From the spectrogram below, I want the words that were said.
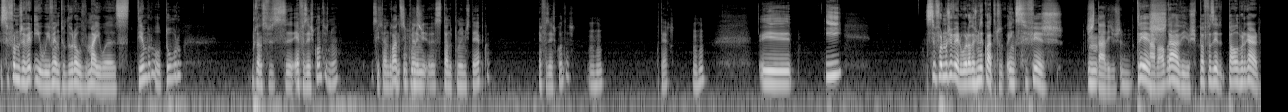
se formos a ver, e o evento durou de maio a setembro, outubro. Portanto, se, é fazer as contas, não é? Citando, Quatro, o, cinco primeiro, citando o primeiro-ministro da época. É fazer as contas, Uhum, Guterres. uhum. E, e se formos a ver o Euro 2004, em que se fez. Estádios. três estádios para fazer para albergar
